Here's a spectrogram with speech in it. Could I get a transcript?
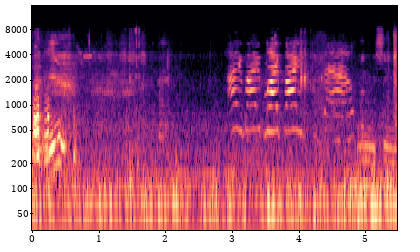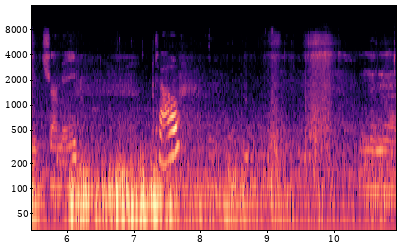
what I need. And then we see Charmaine, Ciao. and then uh,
